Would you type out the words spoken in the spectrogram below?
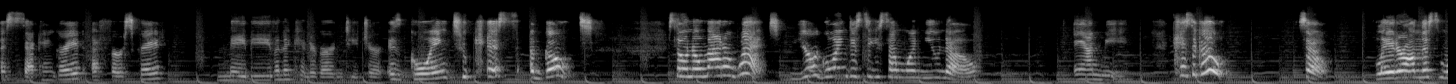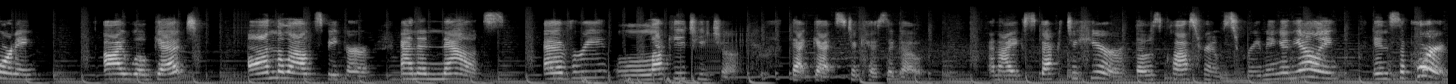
a second grade, a first grade, maybe even a kindergarten teacher is going to kiss a goat. So no matter what, you're going to see someone you know and me kiss a goat. So later on this morning, I will get on the loudspeaker and announce every lucky teacher that gets to kiss a goat. And I expect to hear those classrooms screaming and yelling in support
